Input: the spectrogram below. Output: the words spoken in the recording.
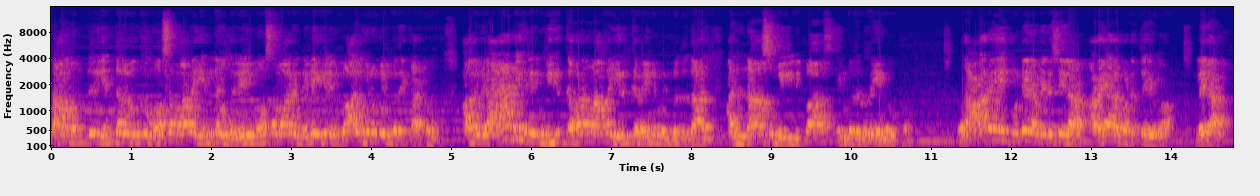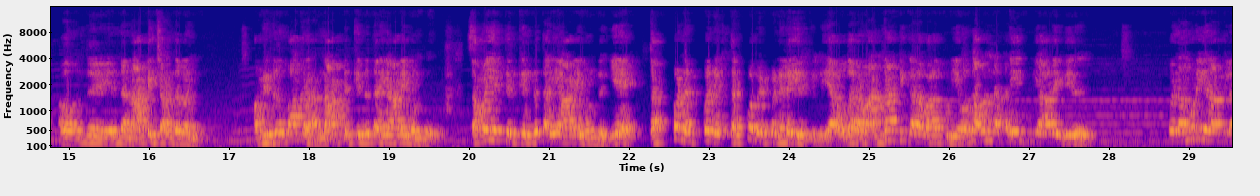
நாம் வந்து எந்த அளவுக்கு மோசமான எண்ணங்களில் மோசமான நிலைகளில் வாழ்கிறோம் என்பதை காட்டும். ஆகவே ஆடைகளில் மிக கவனமாக இருக்க வேண்டும் என்பதுதான் அந்நாசுபில் நிபாஸ் என்பதனுடைய நோக்கம். ஒரு ஆடையை கொண்டே நம்ம என்ன செய்யலாம்? அடையாளப்படுத்திடலாம் இல்லையா? அவ வந்து எந்த நாட்டை சார்ந்தவன் அப்படின்றது பாக்கலாம் நாட்டுக்கு என்று தனி ஆடை உண்டு. சமயத்திற்கு என்று தனி ஆடை உண்டு. ஏன்? தட்ப நட்ப தட்ப வெட்ப நிலை இருக்கு இல்லையா? உதாரணமா அண்டார்டிகால வாழக்கூடியவங்க அவன் அணியக்கூடிய ஆடை வேறு. இப்ப நம்முடைய நாட்டுல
